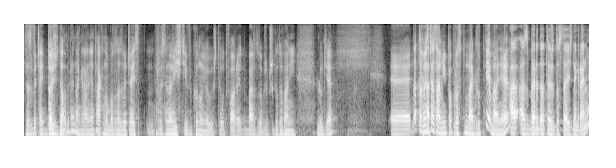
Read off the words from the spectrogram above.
Zazwyczaj dość dobre nagranie, tak, no bo to zazwyczaj profesjonaliści wykonują już te utwory, bardzo dobrze przygotowani ludzie. Eee, natomiast czasami po prostu nagród nie ma, nie? A, a z Berda też dostałeś nagranie?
